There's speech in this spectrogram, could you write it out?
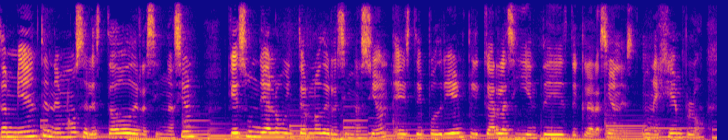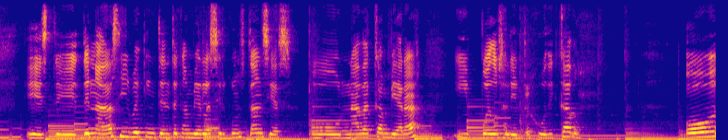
También tenemos el estado de resignación, que es un diálogo interno de resignación. Este podría implicar las siguientes declaraciones. Un ejemplo, este, de nada sirve que intente cambiar las circunstancias o nada cambiará y puedo salir perjudicado. O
